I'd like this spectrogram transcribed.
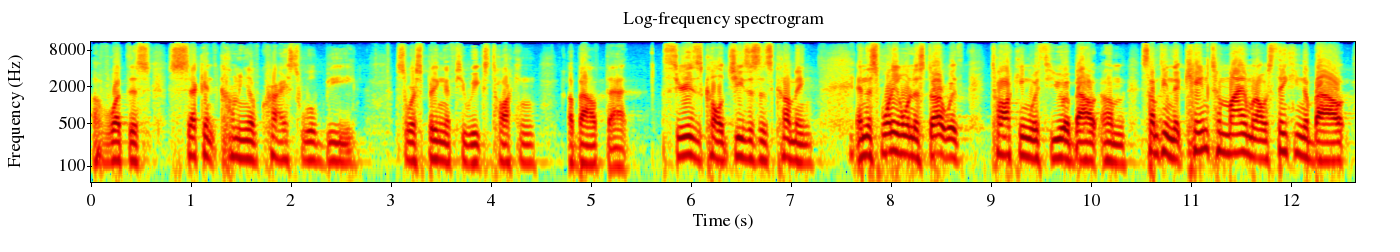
of what this second coming of Christ will be. So we're spending a few weeks talking about that The series is called Jesus is Coming. And this morning I want to start with talking with you about um, something that came to mind when I was thinking about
